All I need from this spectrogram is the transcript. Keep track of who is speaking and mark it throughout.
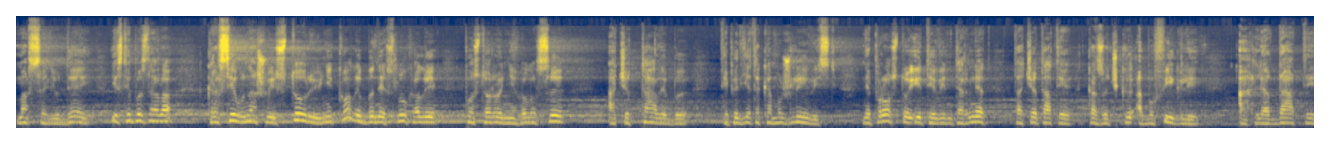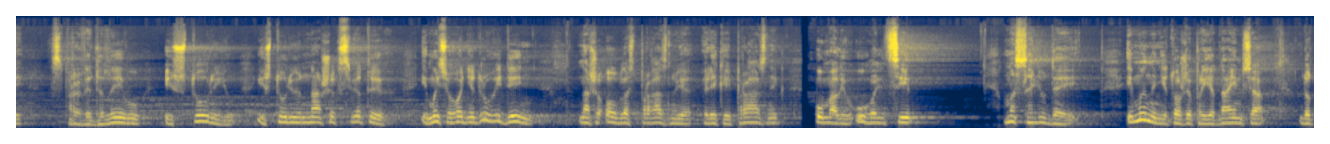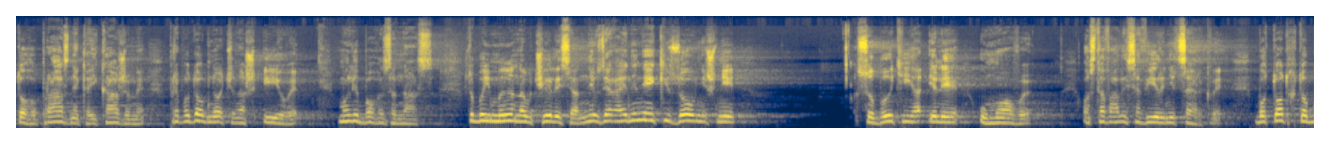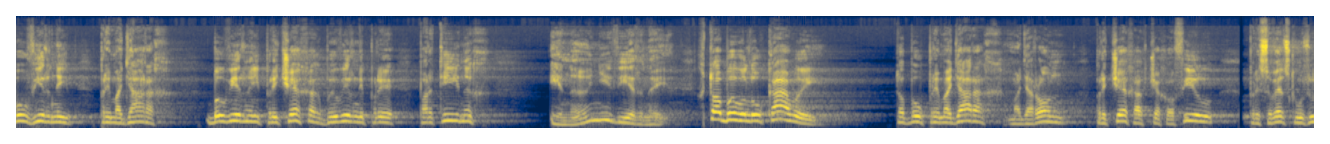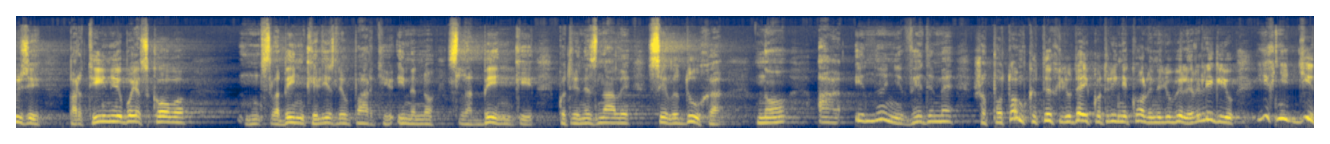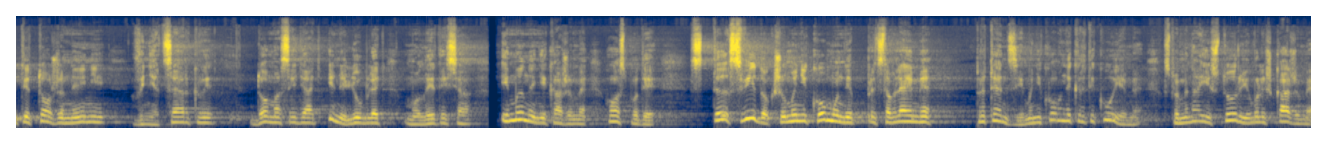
Speaker 1: Маса людей, якщо б знала красиву нашу історію, ніколи б не слухали посторонні голоси, а читали б. Тепер є така можливість не просто йти в інтернет та читати казочки або фіглі, а глядати справедливу історію, історію наших святих. І ми сьогодні другий день, наша область празнує великий праздник у Малівугольці, маса людей. І ми нині теж приєднаємося до того праздника і кажемо, преподобний Отче наш Іове, моли Бога за нас, щоб і ми навчилися, не взирає ні на які зовнішні события або умови, оставалися вірні церкви. Бо тот, хто був вірний при мадярах, був вірний при чехах, був вірний при партійних, і нині вірний. Хто був лукавий, то був при мадярах мадярон, при чехах чехофіл, при Совєтському Союзі партійний обов'язково. Слабенькі лізли в партію, іменно слабенькі, котрі не знали сили духа. Но, а і нині видиме, що потомки тих людей, котрі ніколи не любили релігію, їхні діти теж нині вне церкви, дома сидять і не люблять молитися. І ми нині кажемо, Господи, свідок, що ми нікому не представляємо претензії, ми нікого не критикуємо. Вспоминає історію, ми лише кажемо,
